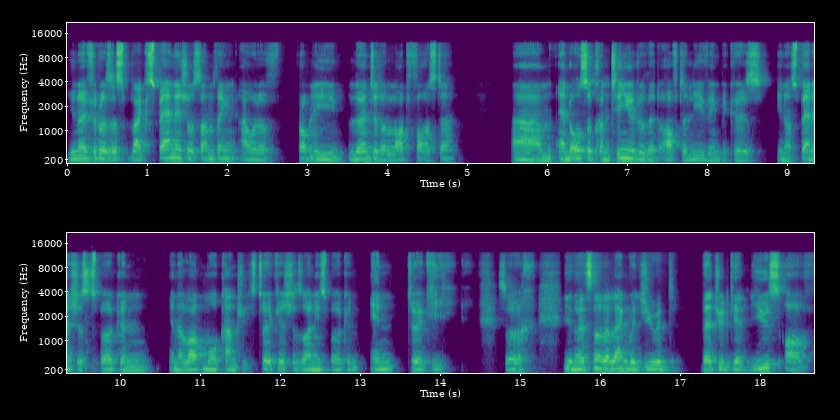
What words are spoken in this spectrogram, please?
you know, if it was a, like Spanish or something, I would have probably learned it a lot faster. Um, and also continued with it after leaving because, you know, Spanish is spoken in a lot more countries. Turkish is only spoken in Turkey. So, you know, it's not a language you would that you'd get use of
